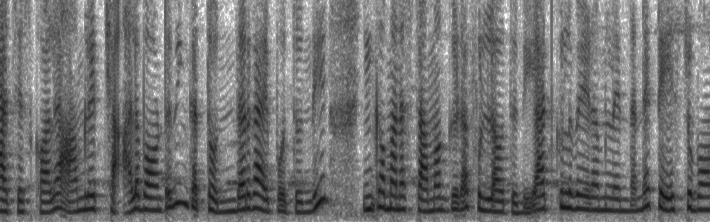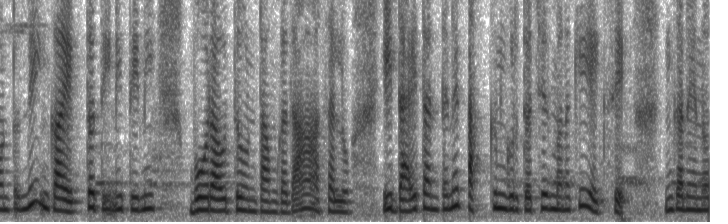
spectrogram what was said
యాడ్ చేసుకోవాలి. ఆమ్లెట్ చాలా బాగుంటుంది ఇంకా తొందరగా అయిపోతుంది. ఇంకా మన స్టమక్ కూడా ఫుల్ అవుతుంది. ఈ అటుకులు వేయడంలో ఏంటంటే టేస్ట్ బాగుంటుంది ఇంకా ఎగ్తో తిని తిని బోర్ అవుతూ ఉంటాం కదా అసలు. ఈ డైట్ అంటేనే టక్కుని గుర్తొచ్చేది మనకి ఎగ్సే. ఇంకా నేను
